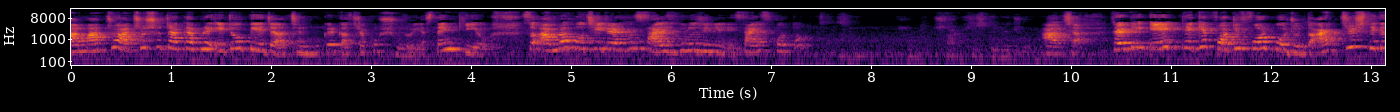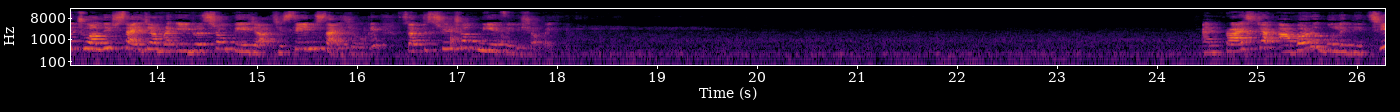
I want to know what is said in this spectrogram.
আর মাত্র আঠারোশো টাকা আপনারা এটাও পেয়ে যাচ্ছেন। বুকের কাজটা খুব সুন্দর ইয়াস থ্যাংক ইউ সো আমরা হচ্ছে এটার এখন সাইজগুলো জেনে নিই। সাইজ কত? আচ্ছা থার্টি এইট থেকে ফর্টি ফোর পর্যন্ত, আটত্রিশ থেকে চুয়াল্লিশ সাইজে আমরা এই ড্রেসটাও পেয়ে যাচ্ছি। সেম সাইজে ওকে সো একটা স্ক্রিনশট নিয়ে ফেলি সবাই অ্যান্ড প্রাইসটা আবারও বলে দিচ্ছি,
